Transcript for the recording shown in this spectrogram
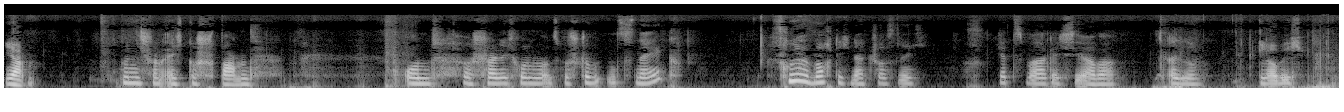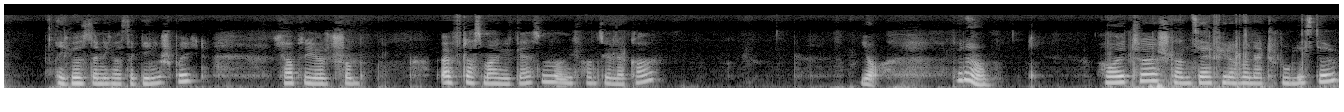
Ja, bin ich schon echt gespannt. Und wahrscheinlich holen wir uns bestimmt einen Snack. Früher mochte ich Nachos nicht. Jetzt mag ich sie aber. Also, glaube ich. Ich wüsste nicht, was dagegen spricht. Ich habe sie jetzt schon öfters mal gegessen und ich fand sie lecker. Ja, genau. Heute stand sehr viel auf meiner To-Do-Liste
